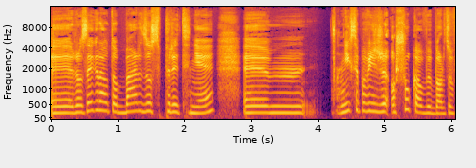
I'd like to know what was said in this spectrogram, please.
Y, rozegrał to bardzo sprytnie. Nie chcę powiedzieć, że oszukał wyborców,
